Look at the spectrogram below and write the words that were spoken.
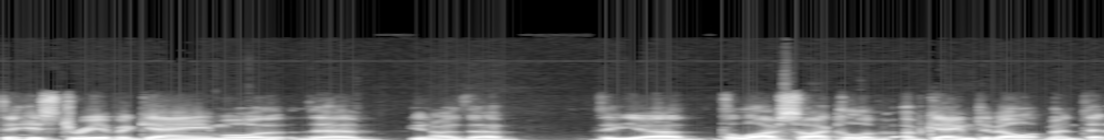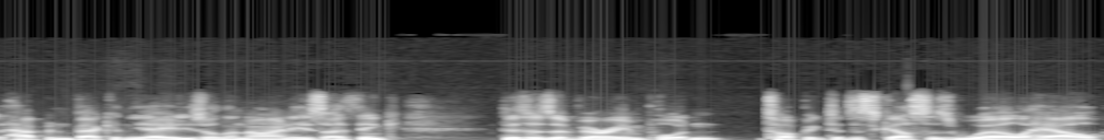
the history of a game or the, you know, the, the, uh, the life cycle of, of game development that happened back in the 80s or the 90s, I think this is a very important topic to discuss as well. How,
